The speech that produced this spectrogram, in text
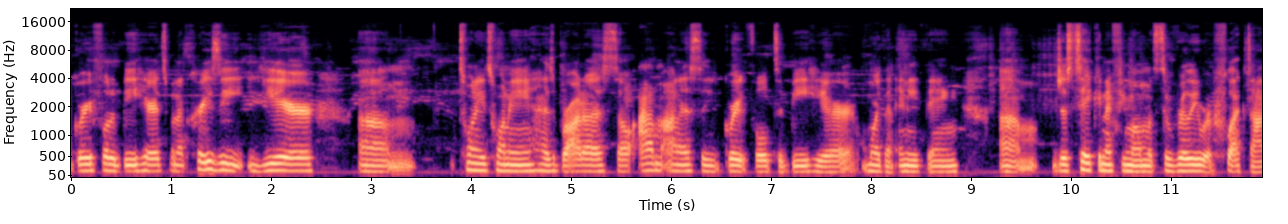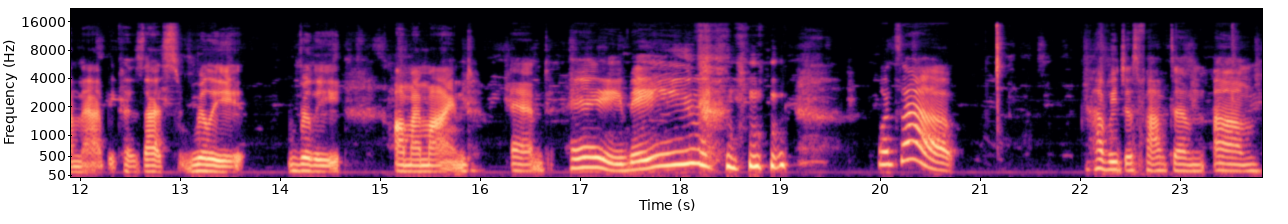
grateful to be here. It's been a crazy year. Um, 2020 has brought us. So I'm honestly grateful to be here more than anything. Um, just taking a few moments to really reflect on that because that's really, really on my mind. And hey, babe, what's up? Hubby just popped in. Um,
